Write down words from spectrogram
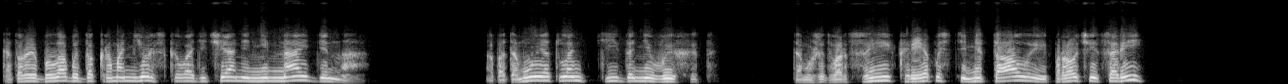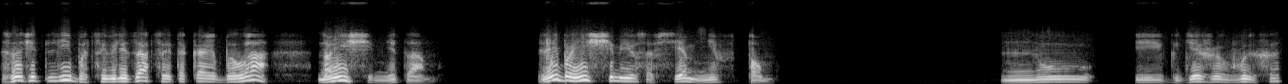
которая была бы до кроманьольского одичания не найдена. А потому и Атлантида не выход. Там уже дворцы, крепости, металлы и прочие цари. Значит, либо цивилизация такая была, но ищем не там, либо ищем ее совсем не в том. Ну и где же выход?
